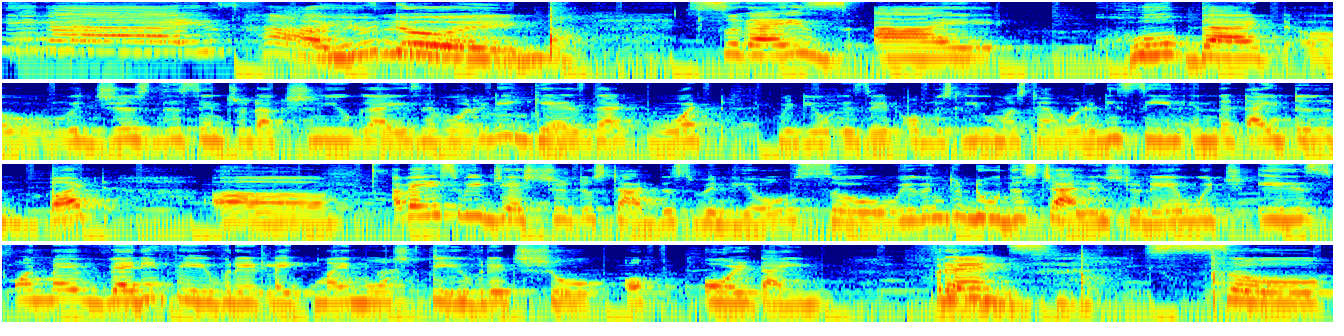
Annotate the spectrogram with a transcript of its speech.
Hey guys, How you doing? So guys, I hope that uh, with just this introduction, you guys have already guessed that what video is it. Obviously, you must have already seen in the title, but uh, a very sweet gesture to start this video. So we're going to do this challenge today, which is on my very favorite, like my most favorite show of all time, Friends. So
